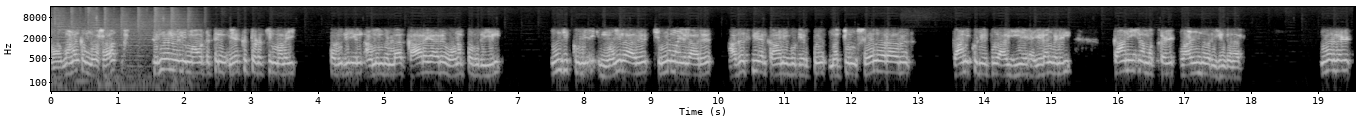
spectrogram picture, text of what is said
வணக்கம் ஆஷா திருநெல்வேலி மாவட்டத்தின் மேற்கு தொடர்ச்சி மலை பகுதியில் அமைந்துள்ள காரையாறு வனப்பகுதியில் இஞ்சிக்குழி மயிலாறு சின்ன மயிலாறு அகஸ்தியர் காணி குடியிருப்பு மற்றும் சேல்வராறு காணி குடியிருப்பு ஆகிய இடங்களில் காணியின மக்கள் வாழ்ந்து வருகின்றனர். இவர்கள்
